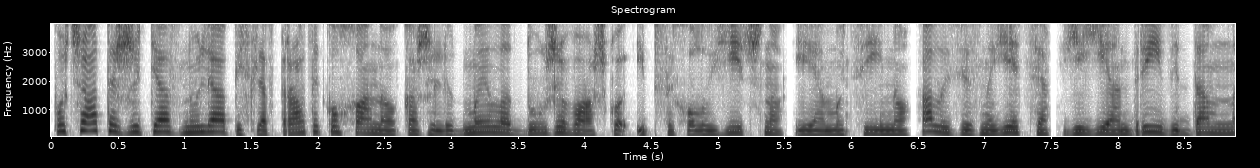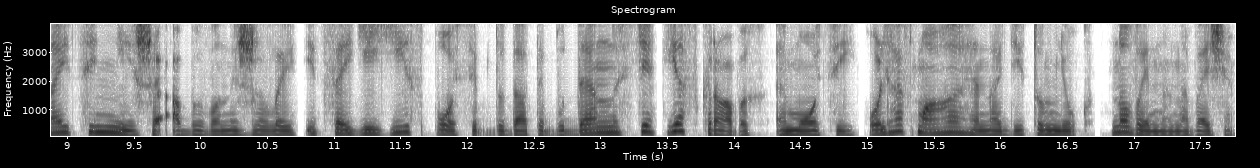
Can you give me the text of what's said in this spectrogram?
Почати життя з нуля після втрати коханого, каже Людмила, дуже важко і психологічно, і емоційно. Але зізнається, її Андрій віддав найцінніше, аби вони жили, і це її спосіб додати буденності яскравих емоцій. Ольга Смага, Геннадій Томнюк. Новини на вежі.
